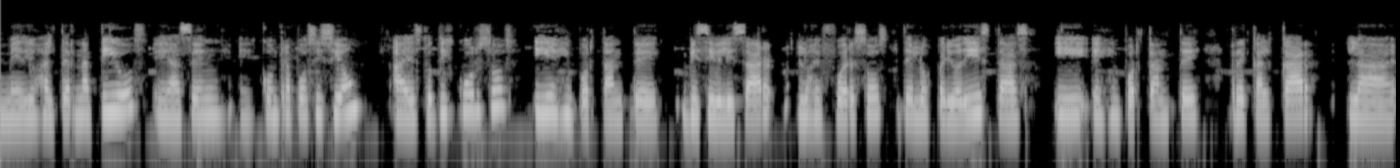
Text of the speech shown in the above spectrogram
medios alternativos eh, hacen contraposición a estos discursos y es importante visibilizar los esfuerzos de los periodistas y es importante recalcar la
